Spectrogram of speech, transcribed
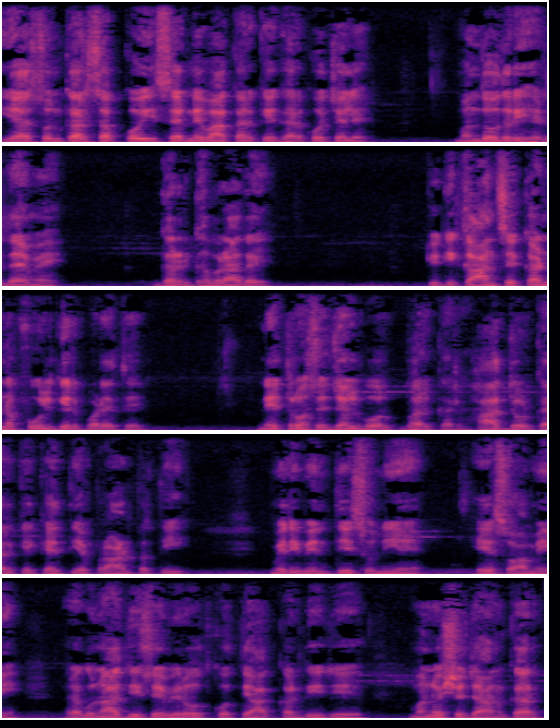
यह सुनकर सब कोई सिर निभा कर के घर को चले। मंदोदरी हृदय में घर घबरा गई, क्योंकि कान से कर्ण फूल गिर पड़े थे। नेत्रों से जल भोर भर कर हाथ जोड़ करके कहती है, प्राणपति, मेरी विनती सुनिए। हे स्वामी, रघुनाथ जी से विरोध को त्याग कर दीजिए। मनुष्य जानकर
